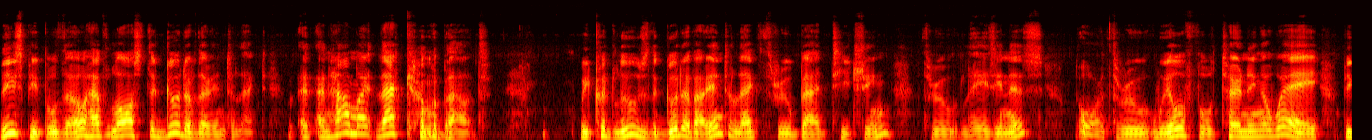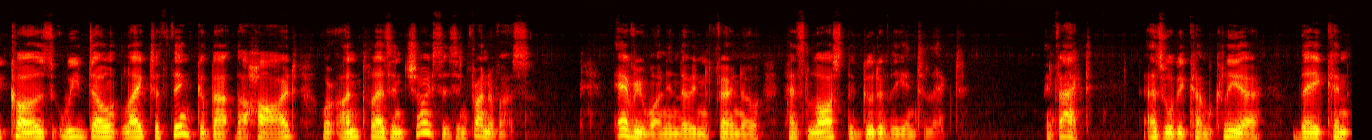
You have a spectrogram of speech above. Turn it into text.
These people, though, have lost the good of their intellect. And how might that come about? We could lose the good of our intellect through bad teaching, through laziness, or through willful turning away because we don't like to think about the hard or unpleasant choices in front of us. Everyone in the inferno has lost the good of the intellect. In fact, as will become clear, they can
